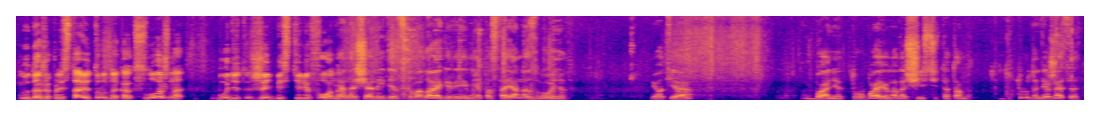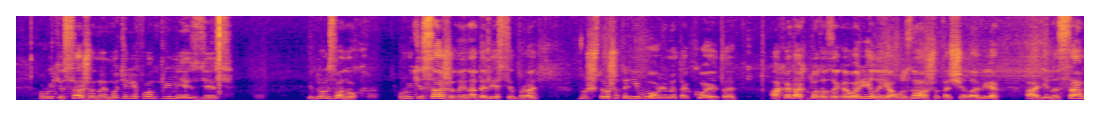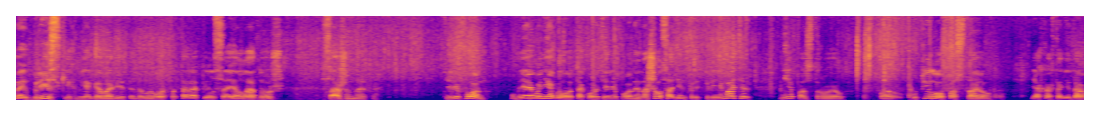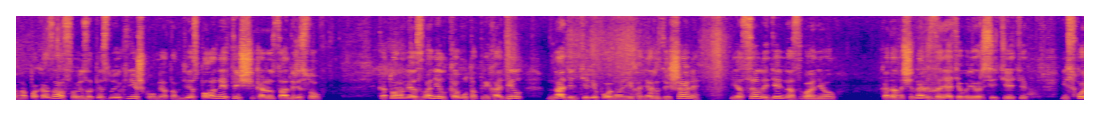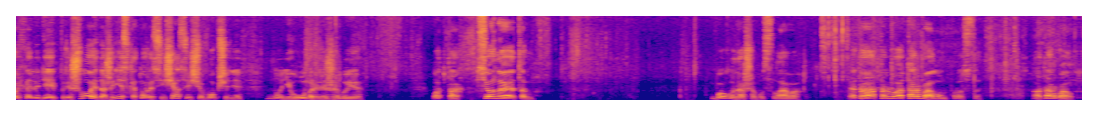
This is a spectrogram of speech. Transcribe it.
Ну, даже представить трудно, как сложно будет жить без телефона. Я начальник детского лагеря, и мне постоянно звонят. И вот я в бане труба, ее надо чистить, а там трудно держаться, руки сажены, но телефон при мне здесь. И вдруг звонок. Руки сажены, надо лезть и брать. Ну что ж это не вовремя такое-то. А когда кто-то заговорил, и я узнал, что это человек, а один из самых близких мне говорит. Я думаю, вот поторопился я. Ладно уж, сажено это. Телефон. У меня его не было вот такого телефона. И нашелся один предприниматель, не построил. По- Купил его, поставил. Я как-то недавно показал свою записную книжку, у меня там две с половиной тысячи, кажется, адресов, которым я звонил, кому-то приходил, на день телефона у них они разрешали, я целый день названивал, когда начинались занятия в университете. И сколько людей пришло, и даже есть, которые сейчас еще в общине, ну, не умерли живые. Вот так. Все на этом. Богу нашему слава. Это оторвал, оторвал он просто. Оторвал.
